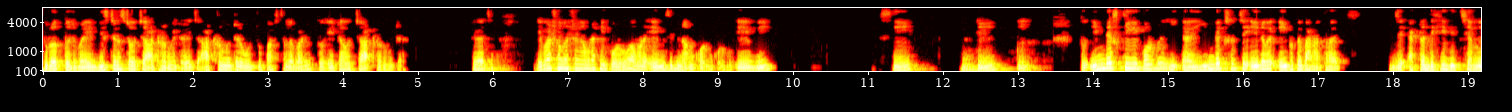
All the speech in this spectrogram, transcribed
দূরত্ব হচ্ছে মানে এই ডিস্টেন্সটা হচ্ছে আঠারো মিটার এই যে আঠারো মিটার উঁচু পাঁচতলা বাড়ি, তো এটা হচ্ছে আঠারো মিটার ঠিক আছে? এবার সঙ্গে সঙ্গে আমরা কি করব? আমরা এবিসিডি নামকরণ করব। A B C D E তো ইন্ডেক্স কি কি করবে? ইন্ডেক্স হচ্ছে এইভাবে এইভাবে বানাতে হয় যে একটা দেখিয়ে দিচ্ছি, আমি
